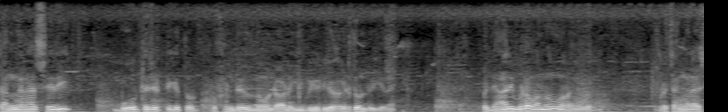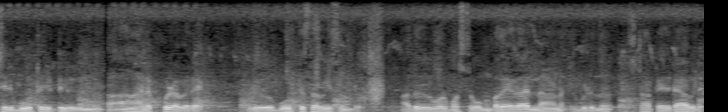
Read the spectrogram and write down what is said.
ചങ്ങനാശ്ശേരി ബോട്ട് ചെട്ടിക്ക് തൊട്ട് ഫ്രണ്ടിൽ നിന്നുകൊണ്ടാണ് ഈ വീഡിയോ എടുത്തുകൊണ്ടിരിക്കുന്നത്. അപ്പോൾ ഞാൻ ഇവിടെ വന്നതെന്ന് പറയുന്നത് ഇവിടെ ചങ്ങനാശ്ശേരി ബോട്ട് ചെട്ടിയിൽ നിന്ന് ആലപ്പുഴ വരെ ഒരു ബോട്ട് സർവീസ് ഉണ്ട്. അത് ഓൾമോസ്റ്റ് ഒമ്പതേകാലിനാണ് ഇവിടുന്ന് സ്റ്റാർട്ട് ചെയ്തത് രാവിലെ.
